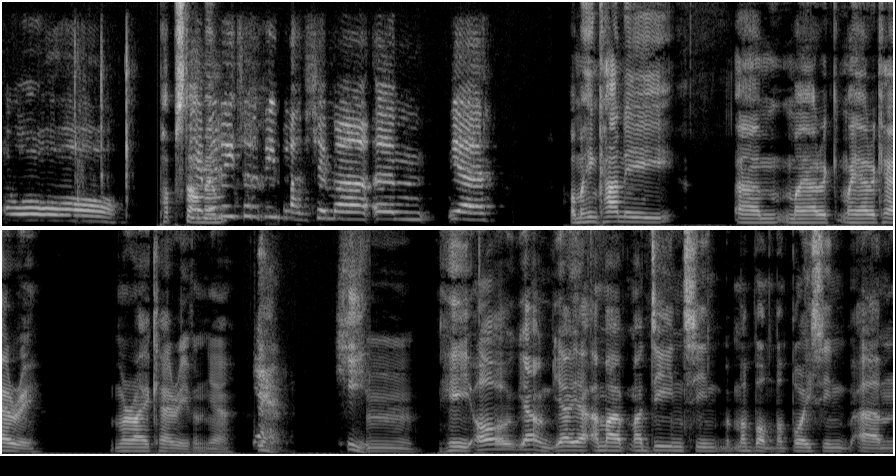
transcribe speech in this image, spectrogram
o! Pop star mewn... Ie, mae'n reit ar y ddiwedd, lle mae... Um, yeah. O, mae hi'n canu... Um, mae ar y Carey. Mariah Carey, even, yeah. Ie. yeah. Hi. Mm, hi. O, oh, iawn, ie, yeah, ie. Yeah. A mae ma dyn sy'n... Mae bom, mae boi sy'n um,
